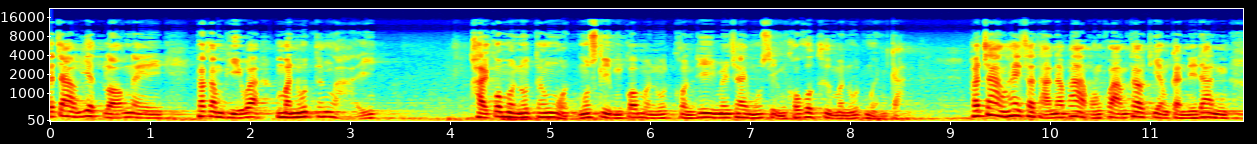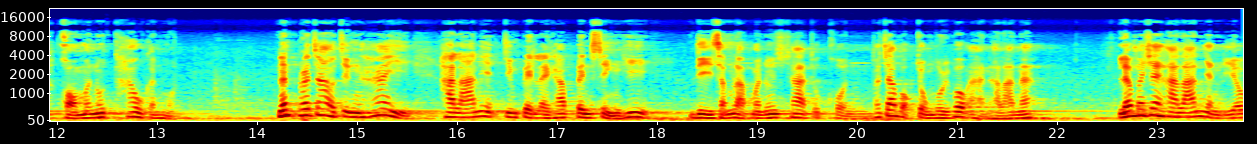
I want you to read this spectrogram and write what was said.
ระเจ้าเรียกร้องในพระคัมภีร์ว่ามนุษย์ทั้งหลาย ใครก็มนุษย์ทั้งหมด มุสลิมก็มนุษย์คนที่ไม่ใช่มุสลิมเขาก็คือมนุษย์เหมือนกัน พระเจ้าให้สถานภาพของความเท่าเทียมกันในด้านของมนุษย์เท่ากันหมด นั้นพระเจ้าจึงให้ฮาลาเนี่ยจึงเป็นอะไรครับ เป็นสิ่งที่ดีสำหรับมนุษยชาติทุกคน พระเจ้าบอกจงบริโภคอาหารฮาลาลนะ แล้วไม่ใช่ฮาลาลอย่างเดียว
